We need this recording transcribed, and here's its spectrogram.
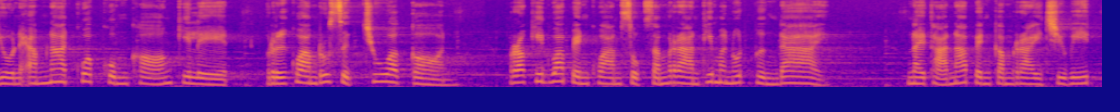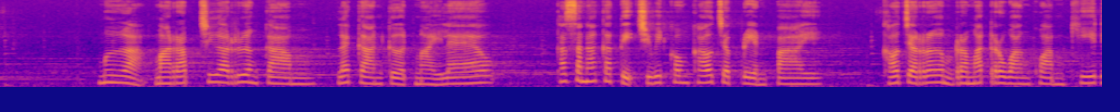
อยู่ในอำนาจควบคุมของกิเลสหรือความรู้สึกชั่วก่อน ราะคิดว่าเป็นความสุขสำราญที่มนุษย์พึงได้ ในฐานะเป็นกำไรชีวิต เมื่อมารับเชื่อเรื่องกรรมและการเกิดใหม่แล้ว ทัศนคติชีวิตของเขาจะเปลี่ยนไป เขาจะเริ่มระมัดระวังความคิด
